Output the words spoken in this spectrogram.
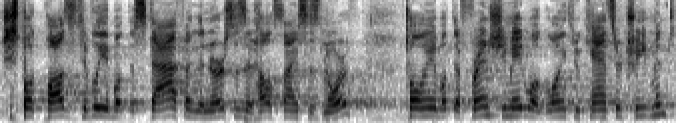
She spoke positively about the staff and the nurses at Health Sciences North, told me about the friends she made while going through cancer treatment.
